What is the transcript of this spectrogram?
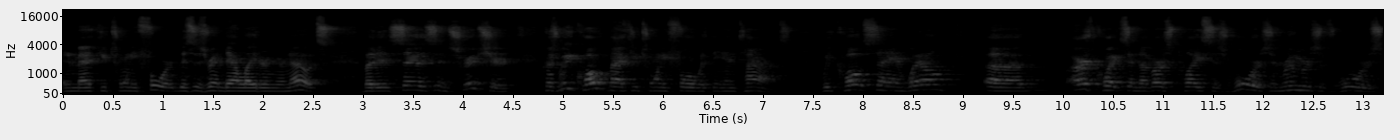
in Matthew 24. This is written down later in your notes. But it says in Scripture, because we quote Matthew 24 with the end times. We quote saying, well, uh, earthquakes in diverse places, wars and rumors of wars,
